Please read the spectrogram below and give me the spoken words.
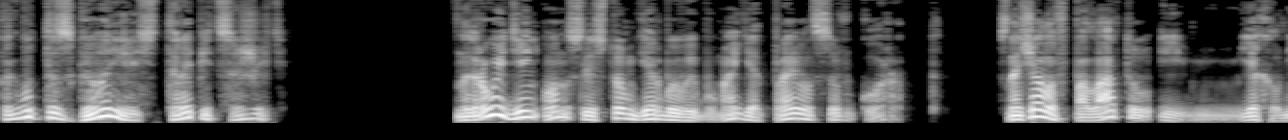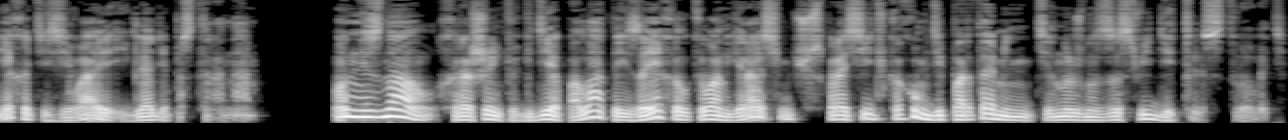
как будто сговорились торопиться жить. На другой день он с листом гербовой бумаги отправился в город. Сначала в палату и ехал нехотя, зевая и глядя по сторонам. Он не знал хорошенько, где палата, и заехал к Ивану Герасимовичу спросить, в каком департаменте нужно засвидетельствовать.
